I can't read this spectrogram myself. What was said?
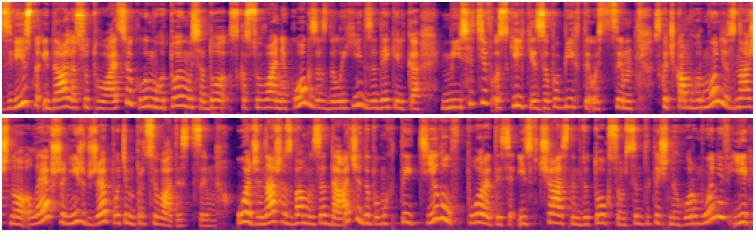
Звісно, ідеальна ситуація, коли ми готуємося до скасування кок заздалегідь за декілька місяців, оскільки запобігти ось цим скачкам гормонів значно легше, ніж вже потім працювати з цим. Отже, наша з вами задача допомогти тілу впоратися із вчасним детоксом синтетичних гормонів і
